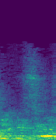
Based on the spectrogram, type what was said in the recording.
I'm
